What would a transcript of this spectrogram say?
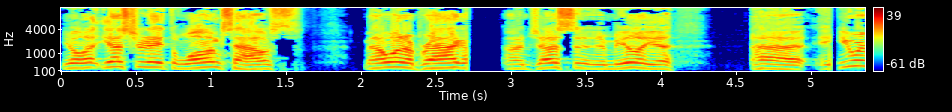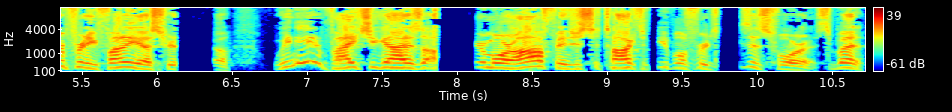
You know, like yesterday at the Wong's house, Man, I want to brag on Justin and Amelia. Uh, and you were pretty funny yesterday. We need to invite you guys here more often just to talk to people for Jesus for us. But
